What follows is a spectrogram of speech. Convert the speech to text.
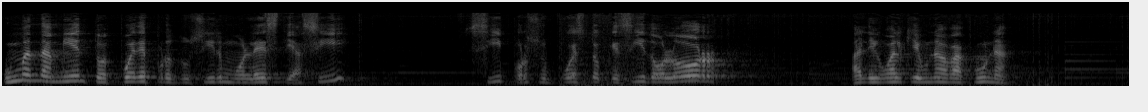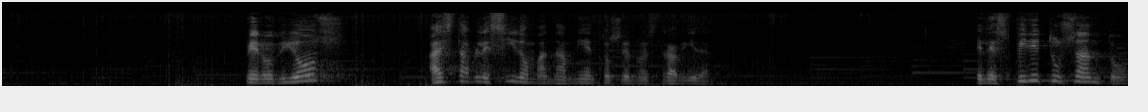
Un mandamiento puede producir molestia, ¿sí? Sí, por supuesto que sí, dolor, al igual que una vacuna. Pero Dios ha establecido mandamientos en nuestra vida. El Espíritu Santo,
